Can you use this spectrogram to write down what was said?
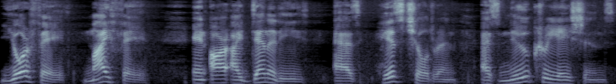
your faith, my faith, and our identity as His children, as new creations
